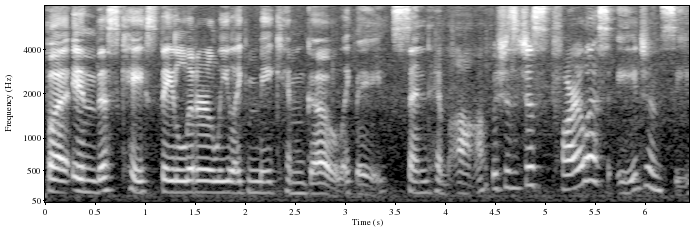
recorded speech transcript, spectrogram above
But in this case, they literally like make him go. Like they send him off, which is just far less agency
